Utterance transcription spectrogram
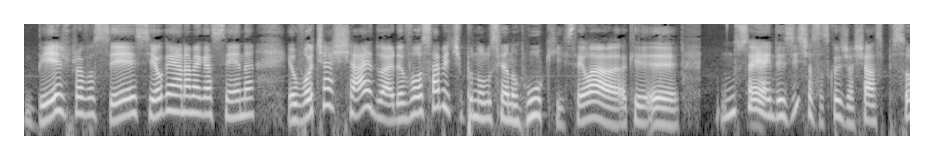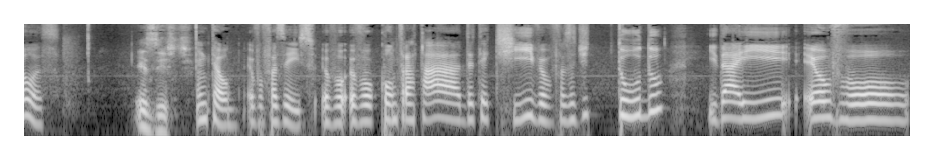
Um beijo pra você. Se eu ganhar na Mega Sena, eu vou te achar, Eduardo. Eu vou, sabe, tipo no Luciano Huck, sei lá, que, é, não sei, ainda existe essas coisas de achar as pessoas? Existe. Então, eu vou fazer isso. Eu vou, eu vou contratar detetive, eu vou fazer de tudo. E daí eu vou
